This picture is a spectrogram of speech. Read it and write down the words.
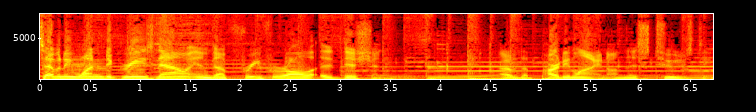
71 degrees now and a free for all edition of the party line on this Tuesday.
